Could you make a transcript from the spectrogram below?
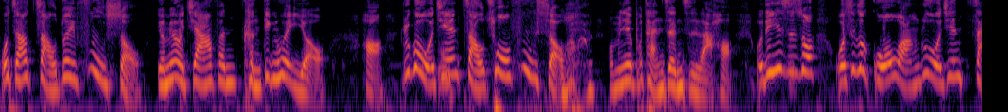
我只要找对副手，有没有加分？肯定会有。好，如果我今天找错副手，我们就不谈政治啦。哈，我的意思是说，我是个国王，如果我今天找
